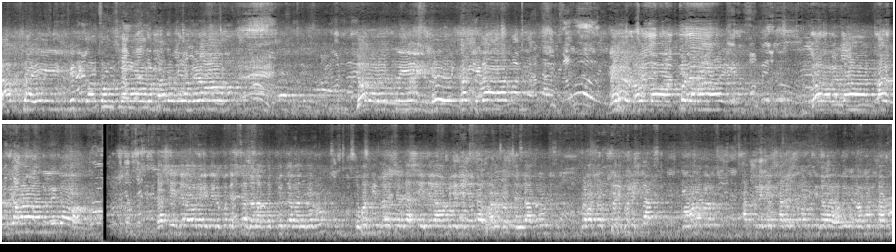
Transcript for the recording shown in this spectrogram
রাজশাহী সিটি কর্পোরেশনের মাননীয় মেয়র জননেত্রী শেখ হাসিনার রাজশাহী জেলা আওয়ামী লীগের উপদেষ্টা জনাব ফখরুজ্জামান রবু উপস্থিত রয়েছেন রাজশাহী জেলা আওয়ামী লীগের নেতা ভারত হোসেন ডাকু প্রভাষক শরীফুল ইসলাম মহানগর ছাত্রলীগের সাবেক সভাপতি বাবু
